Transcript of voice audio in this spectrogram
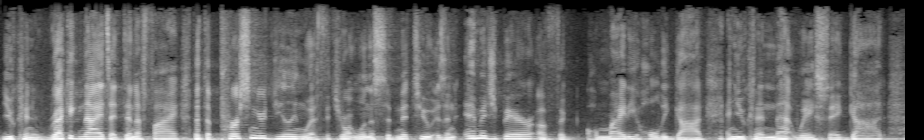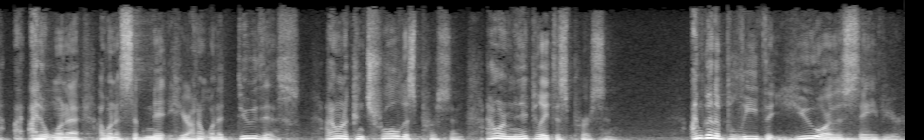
you can recognize, identify that the person you're dealing with, that you aren't willing to submit to, is an image bearer of the Almighty, Holy God. And you can in that way say, God, I, I don't want to, I want to submit here. I don't want to do this. I don't want to control this person. I don't want to manipulate this person. I'm going to believe that you are the Savior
